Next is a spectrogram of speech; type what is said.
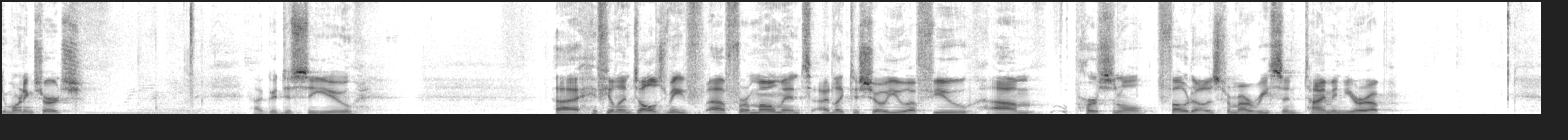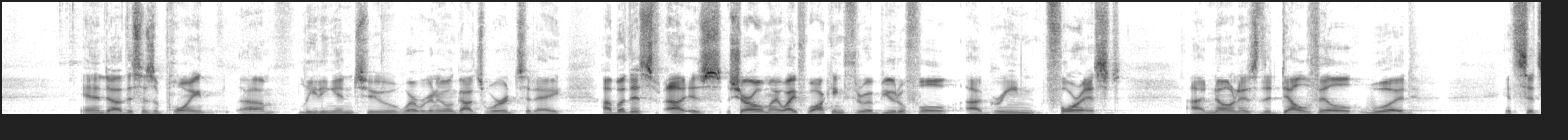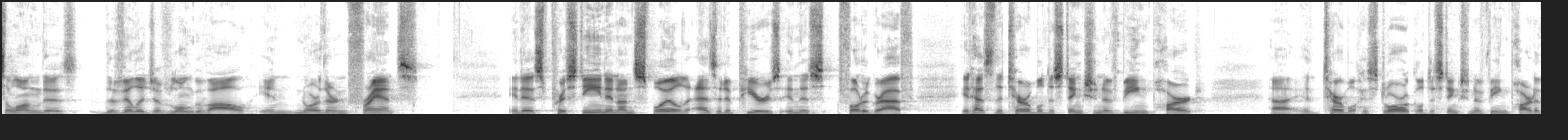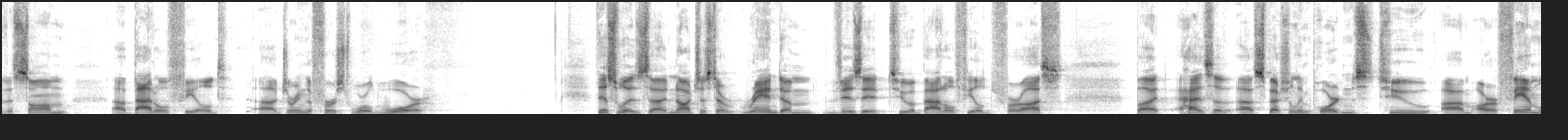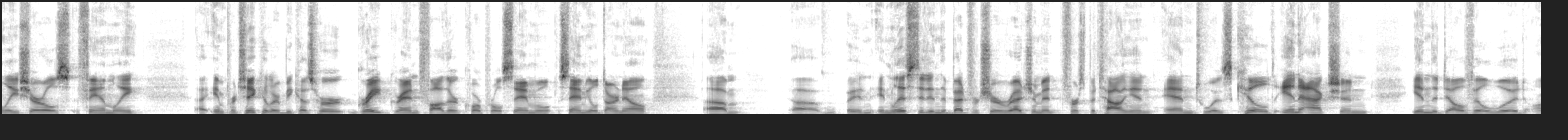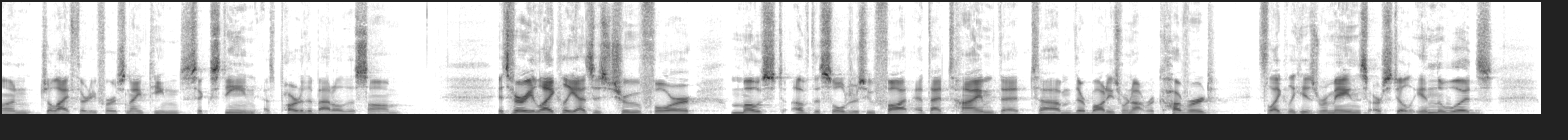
Good morning, church. Uh, good to see you. Uh, if you'll indulge me uh, for a moment, I'd like to show you a few um, personal photos from our recent time in Europe. And uh, this is a point um, leading into where we're going to go in God's Word today. Uh, but this uh, is Cheryl, my wife, walking through a beautiful green forest known as the Delville Wood. It sits along the, the village of Longueval in northern France. And as pristine and unspoiled as it appears in this photograph, it has the terrible distinction of being part, uh, a terrible historical distinction of being part of the Somme uh, battlefield uh, during the First World War. This was uh, not just a random visit to a battlefield for us but has a, a special importance to um, our family, Cheryl's family, uh, in particular, because her great grandfather, Corporal Samuel, Samuel Darnell, um, uh, enlisted in the Bedfordshire Regiment, 1st Battalion, and was killed in action in the Delville Wood on July 31st, 1916, as part of the Battle of the Somme. It's very likely, as is true for most of the soldiers who fought at that time that um, their bodies were not recovered. It's likely his remains are still in the woods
